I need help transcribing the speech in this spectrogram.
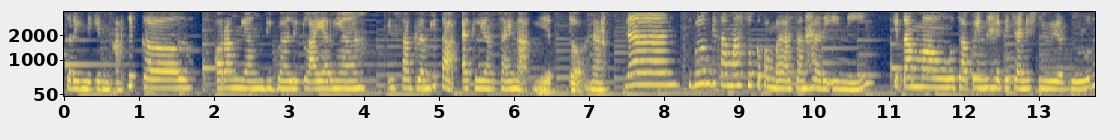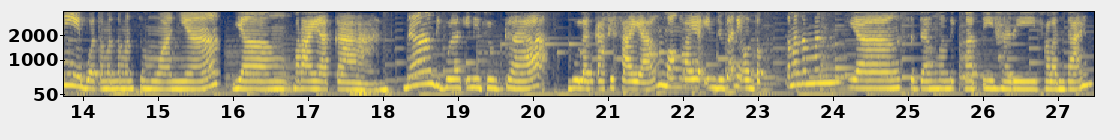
sering bikin artikel, orang yang di balik layarnya Instagram kita @liarchina gitu. Nah, dan sebelum kita masuk ke pembahasan hari ini, kita mau ngucapin Happy Chinese New Year dulu nih buat teman-teman semuanya yang merayakan. Dan di bulan ini juga bulan kasih sayang mau ngerayain juga nih untuk teman-teman yang sedang menikmati hari Valentine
